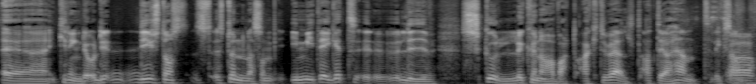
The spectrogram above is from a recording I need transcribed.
Eh, kring det. Och det, det är just de stunderna som i mitt eget eh, liv skulle kunna ha varit aktuellt att det har hänt. Liksom. Ja,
